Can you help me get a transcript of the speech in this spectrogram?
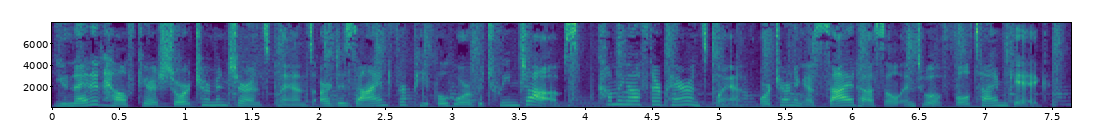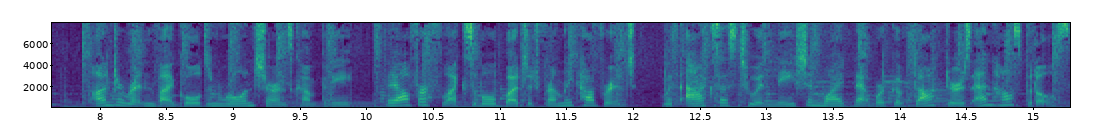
United Healthcare short term insurance plans are designed for people who are between jobs, coming off their parents' plan, or turning a side hustle into a full time gig. Underwritten by Golden Rule Insurance Company, they offer flexible, budget friendly coverage with access to a nationwide network of doctors and hospitals.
